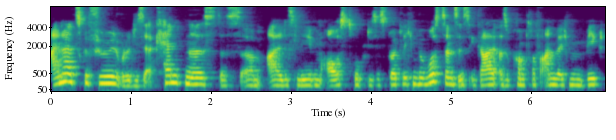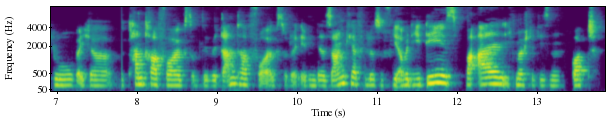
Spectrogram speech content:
Einheitsgefühl oder diese Erkenntnis, dass ähm, all das Leben Ausdruck dieses göttlichen Bewusstseins ist, egal, also kommt drauf an, welchem Weg du, welcher Tantra folgst, ob du Vedanta folgst oder eben der Sankhya-Philosophie. Aber die Idee ist bei allen, ich möchte diesen Gott,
